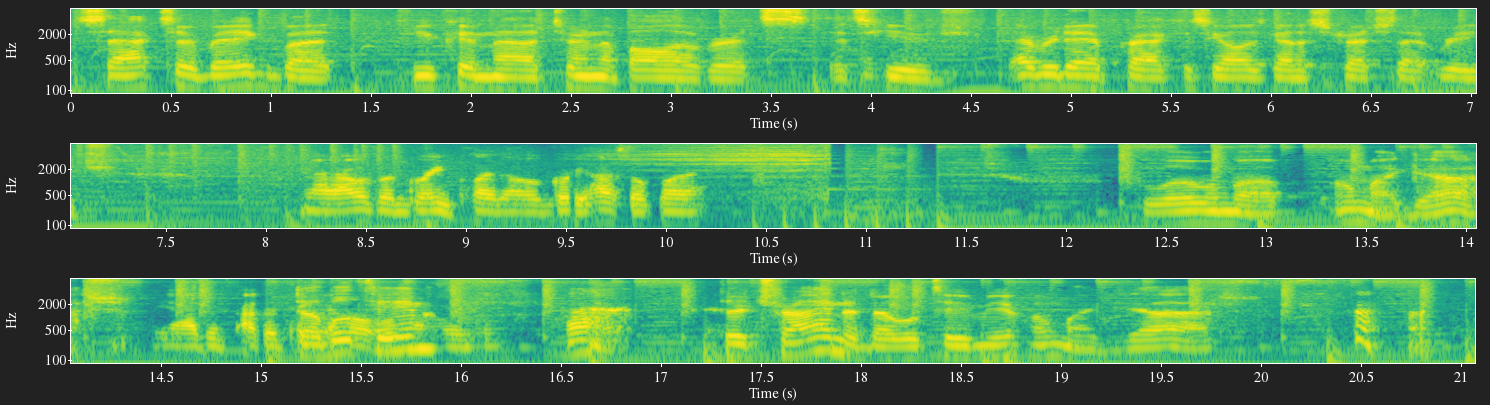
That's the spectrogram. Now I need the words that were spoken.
sacks are big, but if you can uh, turn the ball over, it's it's huge. Every day at practice, you always got to stretch that reach. Yeah, that was a great play though. Great hustle play. Blow them up. Oh my gosh. Yeah, I I Double team? offense with me. They're trying to double team you. Oh my gosh.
